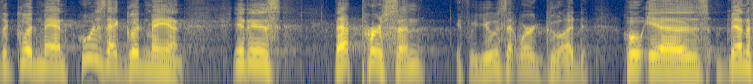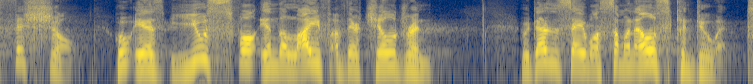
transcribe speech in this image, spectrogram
The good man, who is that good man? It is that person, if we use that word good, who is beneficial, who is useful in the life of their children, who doesn't say, well, someone else can do it.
